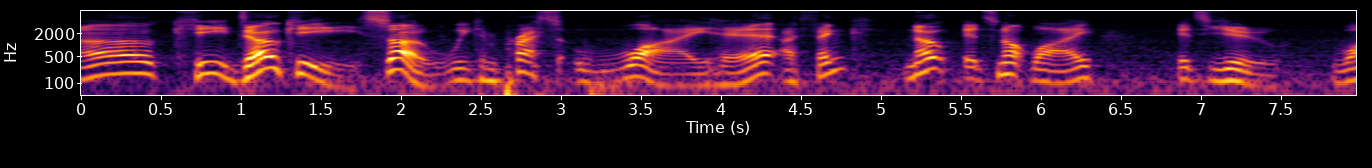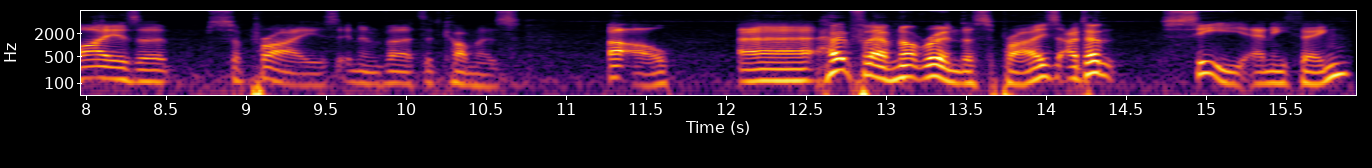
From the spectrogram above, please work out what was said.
Okie dokie. So we can press Y here. I think. No, it's not Y. It's U. Y is a surprise in inverted commas. Uh-oh. Uh, hopefully I've not ruined the surprise. I don't see anything.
